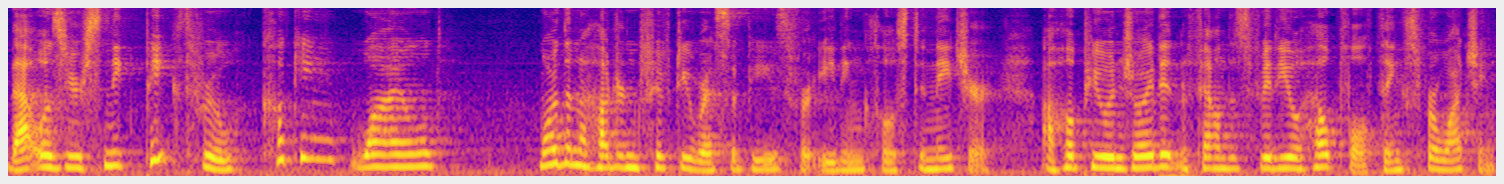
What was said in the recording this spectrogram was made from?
That was your sneak peek through Cooking Wild. More than 150 recipes for eating close to nature. I hope you enjoyed it and found this video helpful. Thanks for watching.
